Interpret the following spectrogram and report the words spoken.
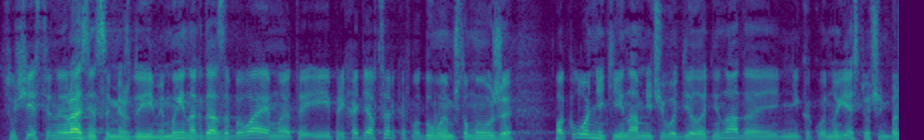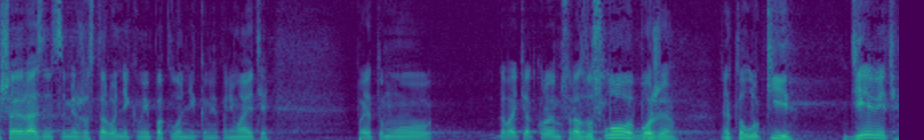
существенная разница между ими. Мы иногда забываем это, и приходя в церковь, мы думаем, что мы уже поклонники, и нам ничего делать не надо, никакой. Но есть очень большая разница между сторонниками и поклонниками, понимаете? Поэтому давайте откроем сразу Слово Божие. Это Луки 9,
